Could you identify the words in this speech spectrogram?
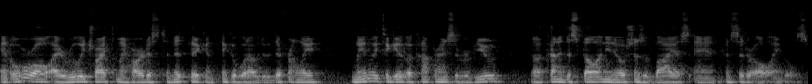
And overall, I really tried my hardest to nitpick and think of what I would do differently, mainly to give a comprehensive review, uh, kind of dispel any notions of bias and consider all angles.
